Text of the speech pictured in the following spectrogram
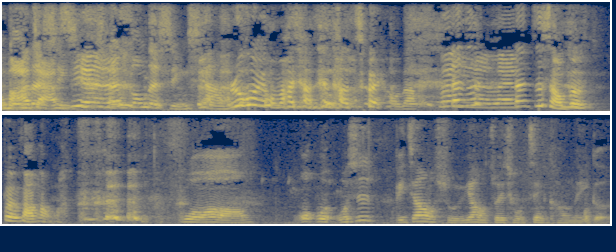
马甲线。成功的形象，如果有马甲线，那最好的 但是？但至少不能不能发胖嘛。我我我我是比较属于要追求健康那个，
